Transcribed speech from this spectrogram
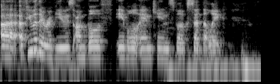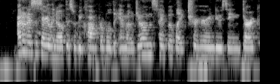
uh, a few of the reviews on both Abel and Cain's books said that, like, I don't necessarily know if this would be comparable to Amo Jones type of like trigger inducing dark,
